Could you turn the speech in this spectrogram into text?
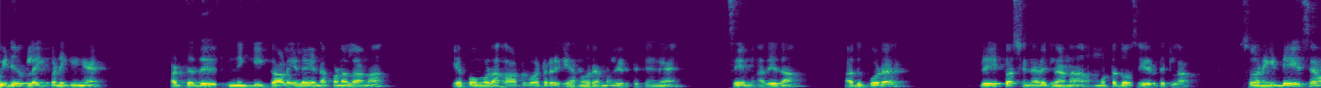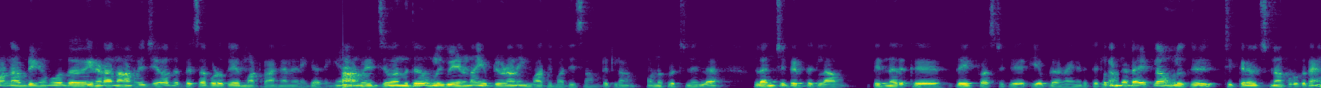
வீடியோக்கு லைக் பண்ணிக்கோங்க. அடுத்தது இன்றைக்கி காலையில் என்ன பண்ணலான்னா எப்பவும் போல் ஹாட் வாட்டர் இரநூறு எம்எல் எடுத்துக்கோங்க. சேம் அதே தான் அது கூட பிரேக்ஃபாஸ்ட் என்ன எடுக்கலாம்னா முட்டை தோசை எடுத்துக்கலாம். ஸோ நீங்கள் டே செவன் அப்படிங்கும்போது என்னடா நான்வெஜ்ஜே வந்து பெருசாக கொடுக்கவே மாட்றாங்கன்னு நினைக்காதீங்க. நான்வெஜ் வந்துட்டு உங்களுக்கு வேணும்னா எப்படி வேணால் நீங்கள் மாற்றி மாற்றி சாப்பிட்டுக்கலாம். ஒன்றும் பிரச்சனை இல்லை. லஞ்சுக்கு எடுத்துக்கலாம். டின்னருக்கு பிரேக்ஃபாஸ்ட்டுக்கு எப்படி வேணால் எடுத்துக்கலாம். இந்த டயட்டில் உங்களுக்கு சிக்கனை வச்சு நான் கொடுக்குறேன்.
